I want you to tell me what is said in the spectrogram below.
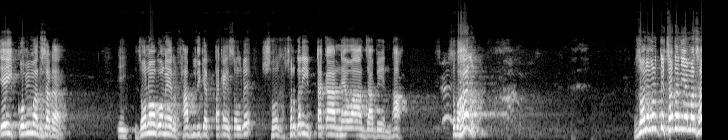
এই কবি মাদ্রাসাটা এই জনগণের পাবলিকের টাকায় চলবে, সরকারি টাকা নেওয়া যাবে না। সুবহান। জনগণকে চাঁদা নিয়ে মাছা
